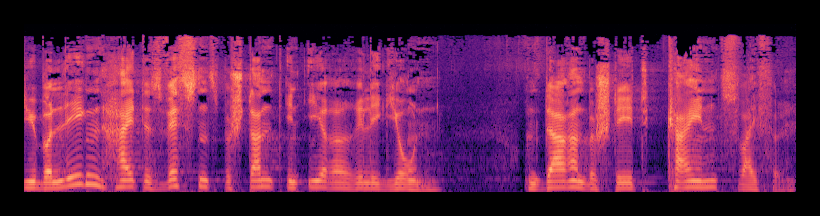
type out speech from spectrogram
die Überlegenheit des Westens bestand in ihrer Religion. Und daran besteht kein Zweifel.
